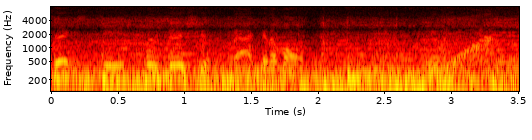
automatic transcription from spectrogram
16th position. Back in a moment.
